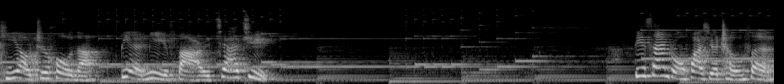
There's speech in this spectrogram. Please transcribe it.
停药之后呢，便秘反而加剧。第三种化学成分，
